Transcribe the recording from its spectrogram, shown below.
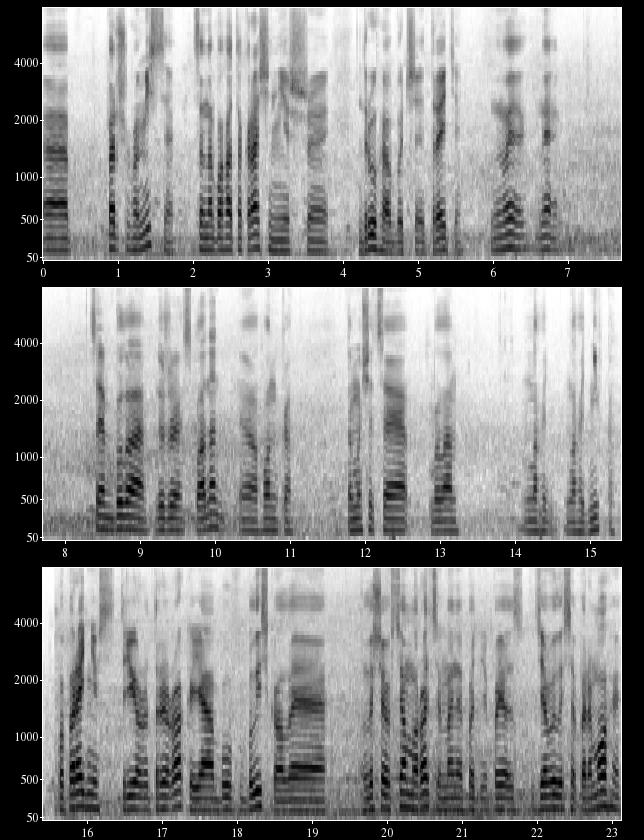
е, першого місця це набагато краще, ніж е, друге або третє. Це була дуже складна е, гонка, тому що це була многоднівка. Попередні три, три роки я був близько, але лише в цьому році в мене з'явилися перемоги.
